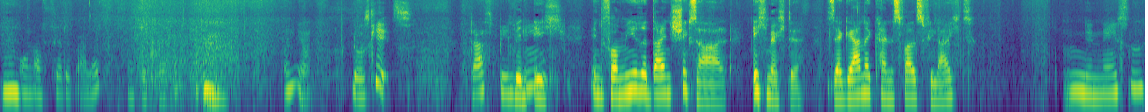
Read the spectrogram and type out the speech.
Hm. Und auf Fertig alles. Hashtag 2. Und ja, los geht's. Das bin, bin ich. Informiere dein Schicksal. Ich möchte. Sehr gerne, keinesfalls, vielleicht. In den nächsten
